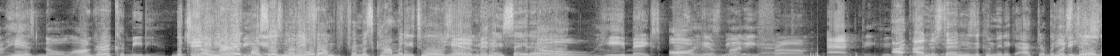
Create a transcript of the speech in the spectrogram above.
now. He is no longer a comedian. But you Eddie know he Murphy make most of his money no- from from his comedy tours. Though. You and- can't say that. No, he makes all his money actor. from acting. He's a I, I understand actor. he's a comedic actor, but What he's did he still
